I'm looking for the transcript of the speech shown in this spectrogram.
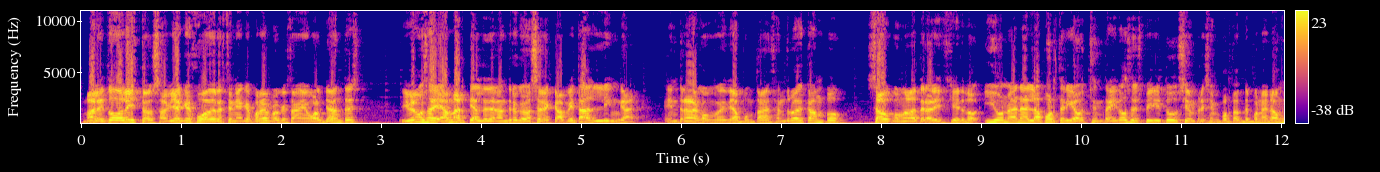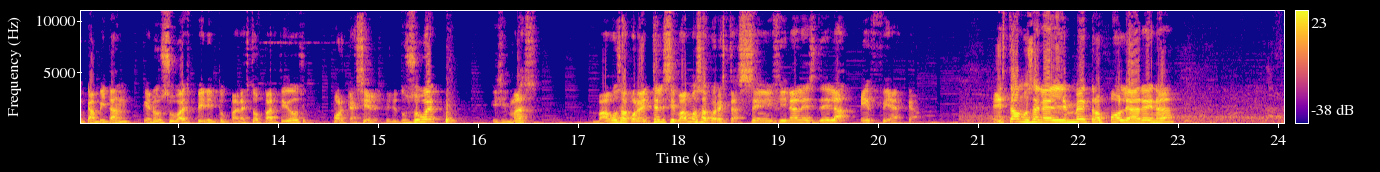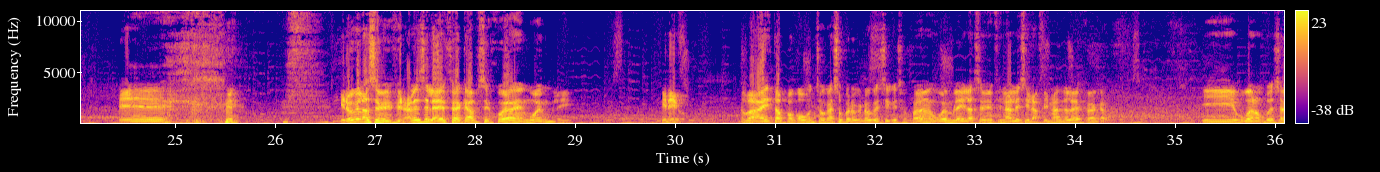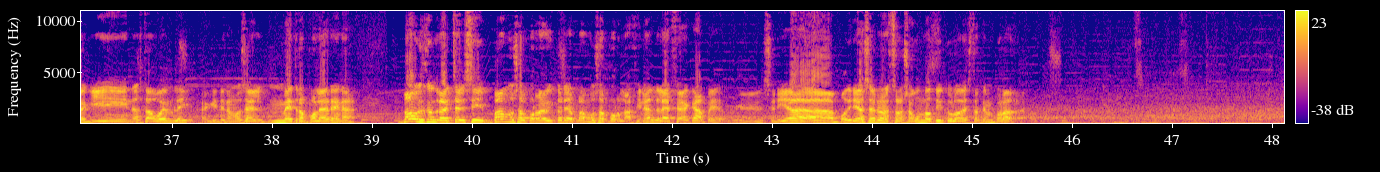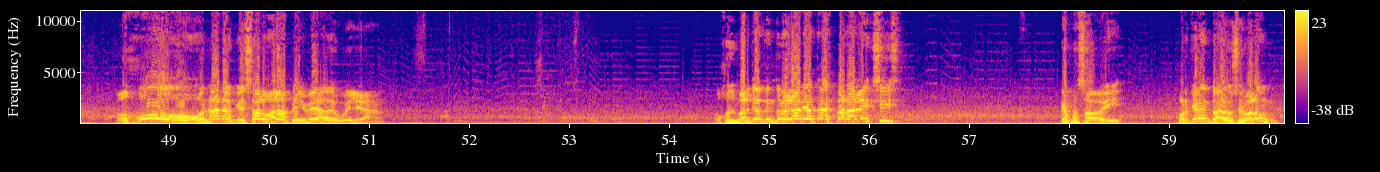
Vale, todo listo. Sabía qué jugadores tenía que poner porque están igual que antes. Y vemos ahí a Martial de delantero que va a ser el capitán, Lingard entrará como media punta en el centro del campo, Sao como lateral izquierdo y Onana en la portería, 82 espíritu, siempre es importante poner a un capitán que no suba espíritu para estos partidos, porque así el espíritu sube, y sin más, vamos a por el Chelsea, vamos a por estas semifinales de la FA Cup. Estamos en el Metropole Arena, eh... Creo que las semifinales de la FA Cup se juegan en Wembley, creo. No me hagáis tampoco mucho caso, pero creo que sí, que se juegan en Wembley las semifinales y la final de la FA Cup. Y bueno, pues aquí no está Wembley, aquí tenemos el Metropole Arena. Vamos contra el Chelsea, vamos a por la victoria, vamos a por la final de la FA Cup, eh, sería, podría ser nuestro segundo título de esta temporada. ¡Ojo! Nana que salva la primera de William. Ojos Martial dentro del área, atrás para Alexis. ¿Qué ha pasado ahí? ¿Por qué no ha entrado ese balón?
